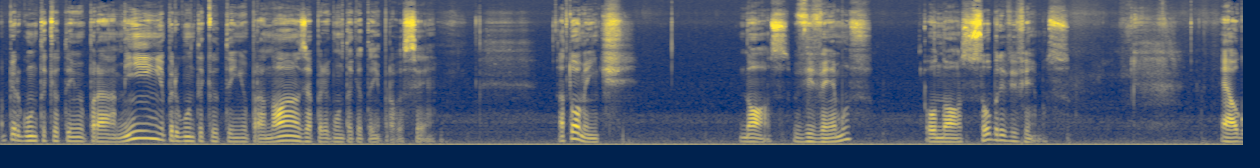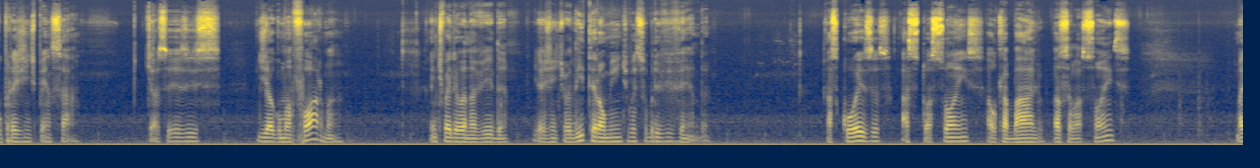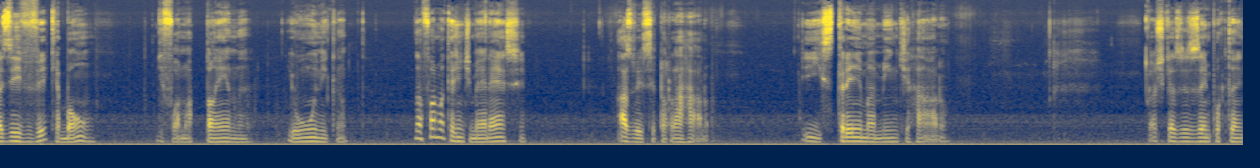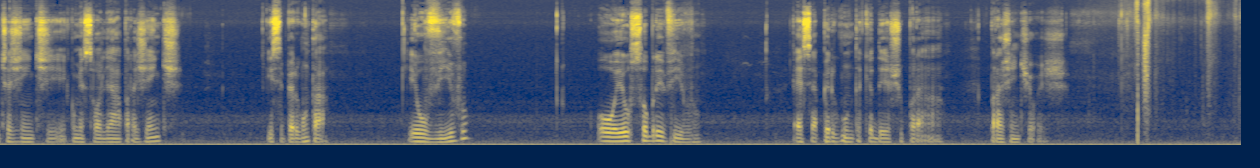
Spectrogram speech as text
a pergunta que eu tenho para mim, a pergunta que eu tenho para nós e a pergunta que eu tenho para você. Atualmente, nós vivemos ou nós sobrevivemos? É algo para a gente pensar. Que às vezes, de alguma forma, a gente vai levando a vida e a gente literalmente vai sobrevivendo. As coisas, as situações, ao trabalho, as relações. Mas viver que é bom, de forma plena e única, da forma que a gente merece, às vezes se torna raro. E extremamente raro. Eu acho que às vezes é importante a gente começar a olhar para a gente e se perguntar: eu vivo ou eu sobrevivo? Essa é a pergunta que eu deixo para a gente hoje.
